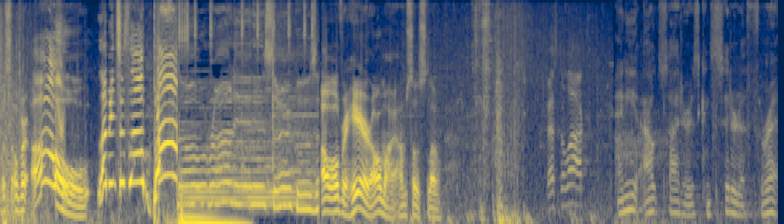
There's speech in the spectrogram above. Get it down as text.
What's over? Oh, let me just uh, bomb. Oh, over here. Oh my, I'm so slow. Best of luck. Any outsider is considered a threat.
